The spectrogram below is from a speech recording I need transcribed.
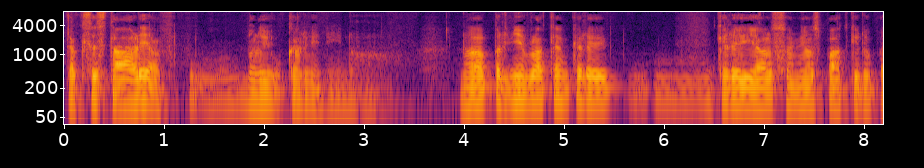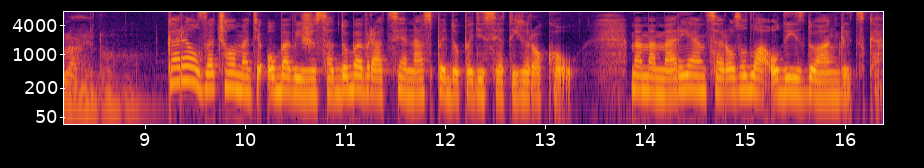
tak se stáhli a byli u Karviny. No. no a prvním vlakem, který, který jel, jsem jel zpátky do Prahy. No. Karel začal mať obavy, že sa doba vracia naspäť do 50. rokov. Mama Marian sa rozhodla odísť do Anglicka.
